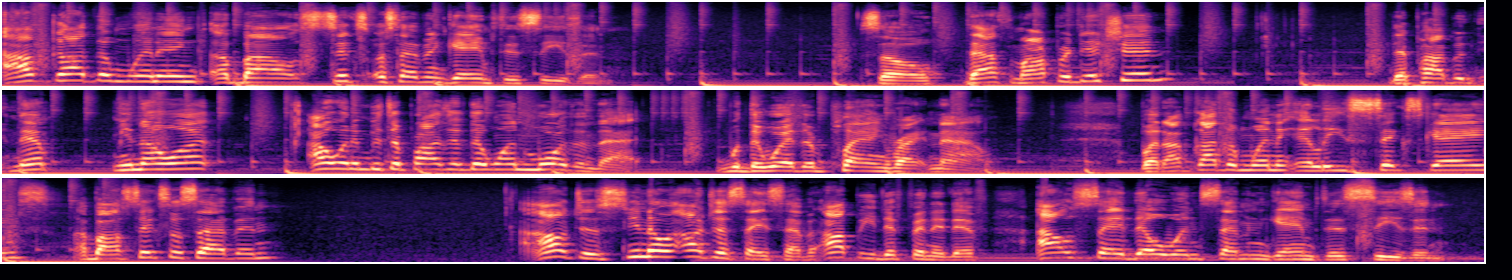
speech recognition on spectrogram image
I've got them winning about six or seven games this season. So that's my prediction. They're probably, they're, you know what? I wouldn't be surprised if they won more than that with the way they're playing right now. But I've got them winning at least six games, about six or seven. I'll just, you know, I'll just say seven. I'll be definitive. I'll say they'll win seven games this season.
